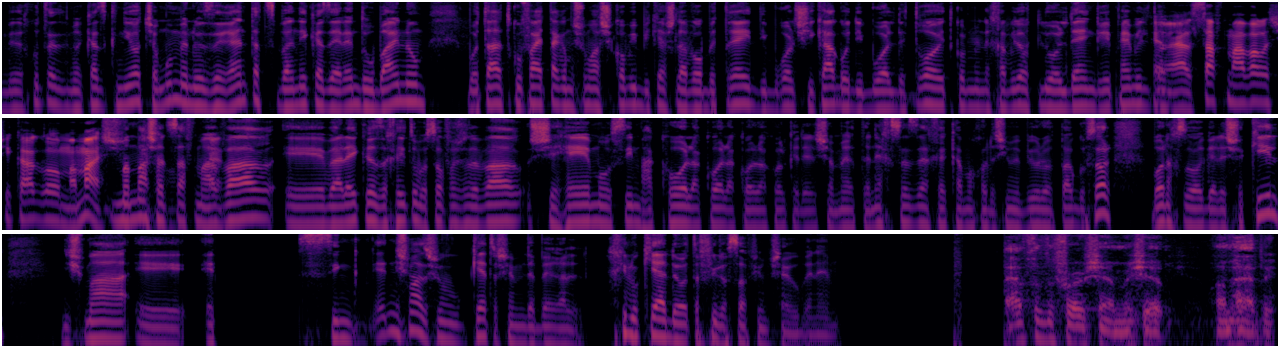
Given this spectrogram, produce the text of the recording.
מחוץ למרכז קניות, שמעו ממנו איזה rant עצבני כזה על אנדרו ביינום. באותה תקופה הייתה גם שמועה שקובי ביקש לעבור ב trade, דיברו על שיקגו, דיברו על דטרויט, כל מיני חבילות, לואל כן, המילטון. היה על סף מעבר לשיקגו ממש. ממש על סף כן. מעבר, אה, והלייקרס החליטו בסופו של דבר שהם עושים הכל, הכל, הכל, הכל כדי לשמר את הנכס הזה. אחרי כמה חודשים הביאו לו את גוסול. בואו נחזור רגע לשקיל, נשמע אה, את... סינג... נשמע איזשהו קטע שמדבר על חילוקי הדעות הפילוסופיים שהיו ביניהם. After the first championship, I'm happy.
